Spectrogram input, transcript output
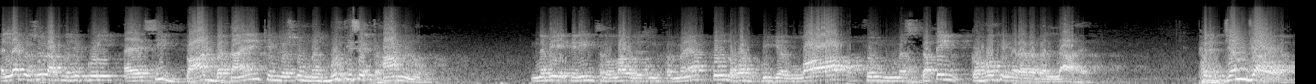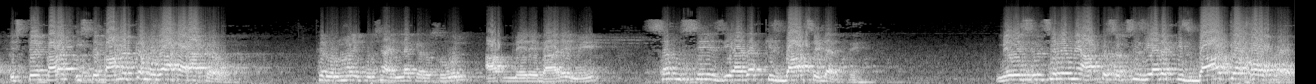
اللہ کے رسول، آپ مجھے کوئی ایسی بات بتائیں کہ میں اس کو مضبوطی سے تھام لوں؟ نبی کریم صلی اللہ علیہ وسلم نے فرمایا، قل ربی اللہ ثم استقم، کہو کہ میرا رب اللہ ہے۔ پھر جم جاؤ، استقامت استقامت کا مظاہرہ کرو۔ پھر انہوں نے پوچھا، اللہ کے رسول، آپ میرے بارے میں سب سے زیادہ کس بات سے ڈرتے ہیں؟ میرے سلسلے میں آپ کو سب سے زیادہ کس بات کا خوف ہے؟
